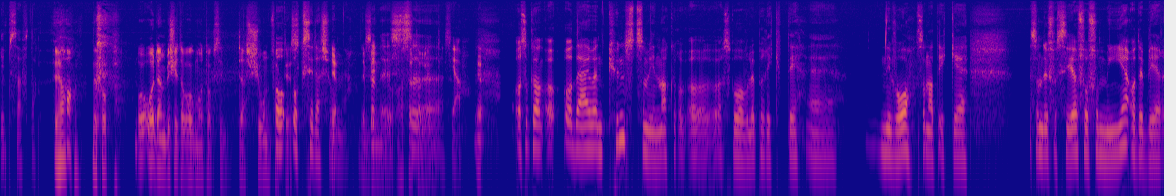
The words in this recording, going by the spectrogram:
ripssaft. ja nettopp. Og, og den beskytter òg mot oksidasjon, faktisk. Og oksidasjon, ja. det Så- så- acetaldehyd. ja. Ja. Og, så kan, og, og det er jo en kunst som vinmaker å, å, å svovle på riktig eh, nivå, sånn at det ikke, som du sier, får for mye, og det blir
